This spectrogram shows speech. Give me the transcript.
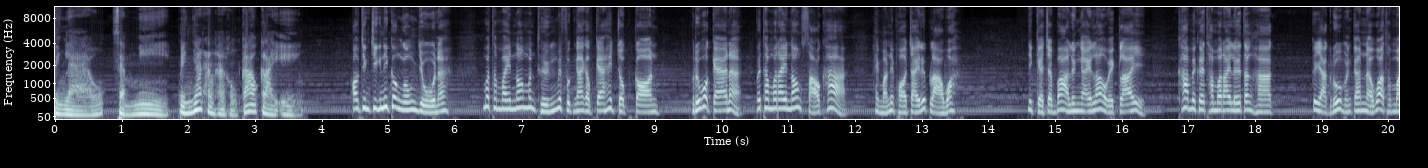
ริง ๆ แล้วแซมมี่เป็นญาติห่างของก้าวไกลเอง เอาจริง ๆ นี่ก็งงอยู่นะ ว่าทำไมน้องมันถึงไม่ฝึกงานกับแกให้จบก่อน หรือว่าแกน่ะ ไปทำอะไรน้องสาวข้าให้มันไม่พอใจหรือเปล่าวะนี่แกจะบ้าหรือไงเล่าไอ้ไกลข้าไม่เคยทำอะไรเลยตั้งหาก ก็อยากรู้เหมือนกันนะว่าทำไม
